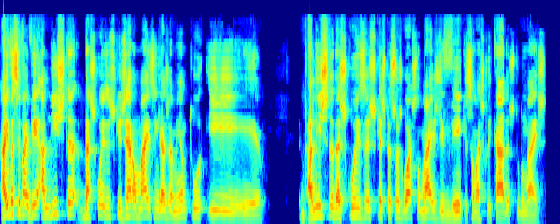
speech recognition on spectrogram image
Aí você vai ver a lista das coisas que geram mais engajamento e a lista das coisas que as pessoas gostam mais de ver, que são mais clicadas, tudo mais.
